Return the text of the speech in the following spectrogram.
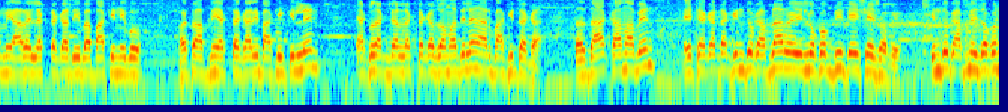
আমি আড়াই লাখ টাকা দিই বা বাকি নিব। হয়তো আপনি একটা গাড়ি বাকি কিনলেন, এক লাখ, দেড় লাখ টাকা জমা দিলেন আর বাকি টাকা। তা যা কামাবেন, এই টাকাটা কিন্তু আপনার ওই লোকক দিতেই শেষ হবে। কিন্তু আপনি যখন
